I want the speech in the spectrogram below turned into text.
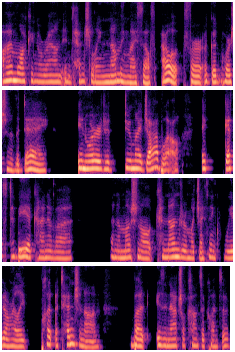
I'm walking around intentionally numbing myself out for a good portion of the day in order to do my job well. It gets to be a kind of a an emotional conundrum which I think we don't really put attention on, but is a natural consequence of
